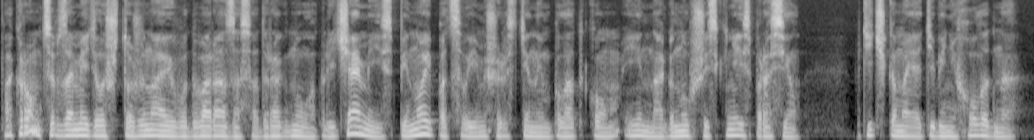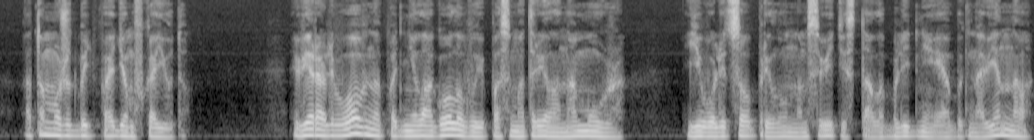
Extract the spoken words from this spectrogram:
Покромцев заметил, что жена его два раза содрогнула плечами и спиной под своим шерстяным платком и, нагнувшись к ней, спросил, «Птичка моя, тебе не холодно? А то, может быть, пойдем в каюту». Вера Львовна подняла голову и посмотрела на мужа. Его лицо при лунном свете стало бледнее обыкновенного,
